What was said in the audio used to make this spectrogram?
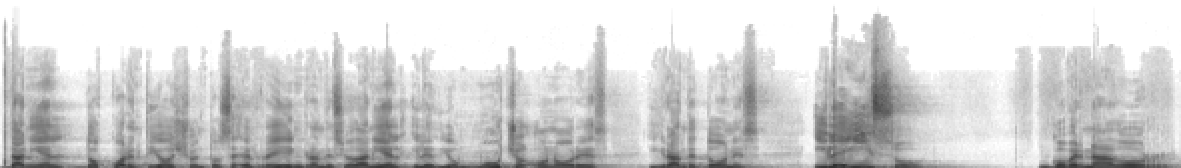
Daniel 2.48, entonces el rey engrandeció a Daniel y le dio muchos honores y grandes dones y le hizo gobernador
